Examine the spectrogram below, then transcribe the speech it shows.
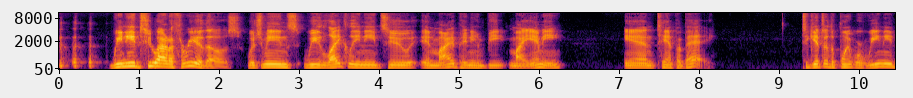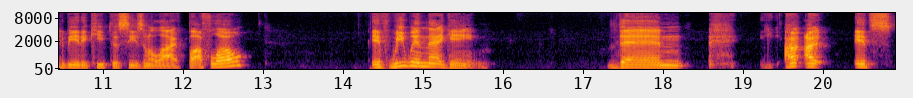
we need two out of three of those, which means we likely need to, in my opinion, beat Miami and Tampa Bay to get to the point where we need to be to keep this season alive. Buffalo, if we win that game, then I, I it's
